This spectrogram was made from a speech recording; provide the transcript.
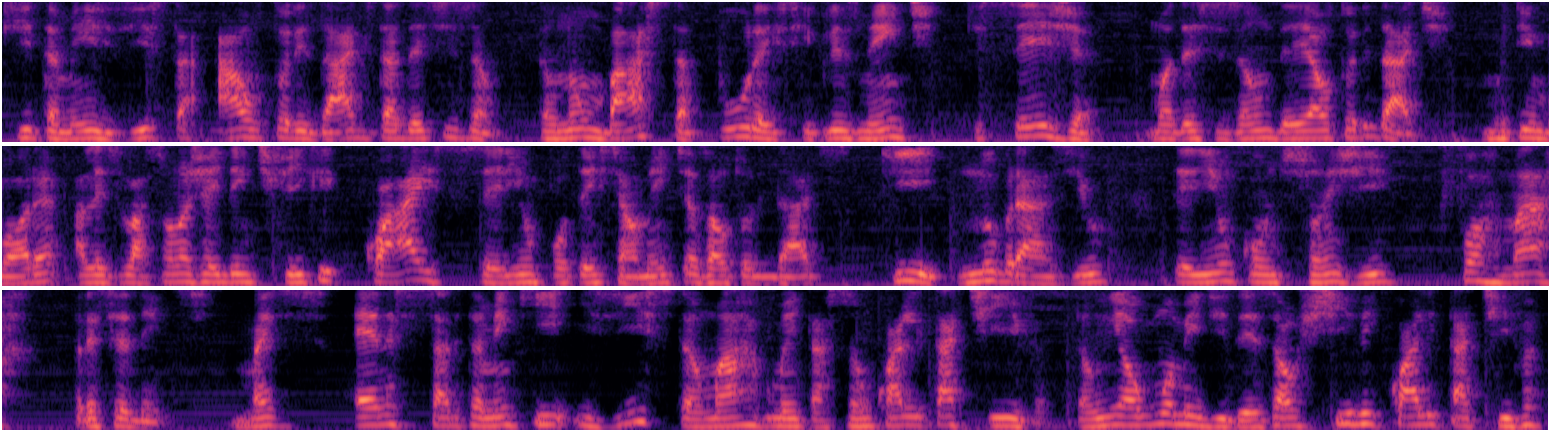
que também exista a autoridade da decisão. Então não basta pura e simplesmente que seja uma decisão de autoridade. Muito embora a legislação já identifique quais seriam potencialmente as autoridades que no Brasil teriam condições de formar precedentes. Mas é necessário também que exista uma argumentação qualitativa, então, em alguma medida exaustiva e qualitativa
